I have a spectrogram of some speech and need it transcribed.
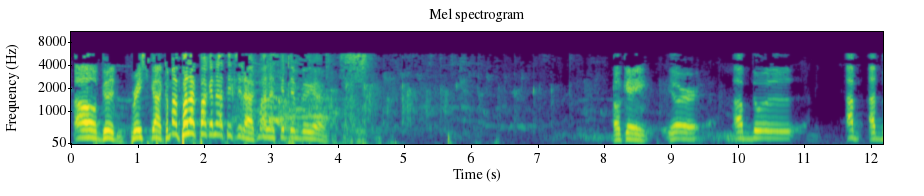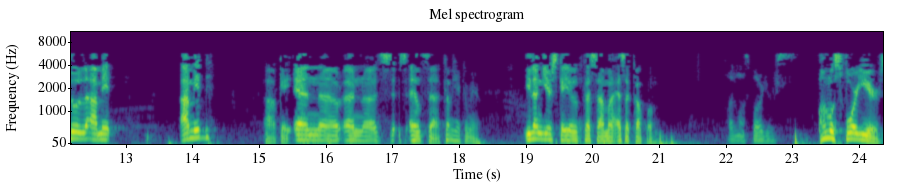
Oh, good. Praise God. Come on, palakpakan natin sila. Come on, let's give them big air. Okay, you're Abdul Ab, Abdul Amit. Amid? Okay, and uh, and uh, Elsa, come here, come here. Ilang years kayo kasama as a couple? Almost four years. Almost four years.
